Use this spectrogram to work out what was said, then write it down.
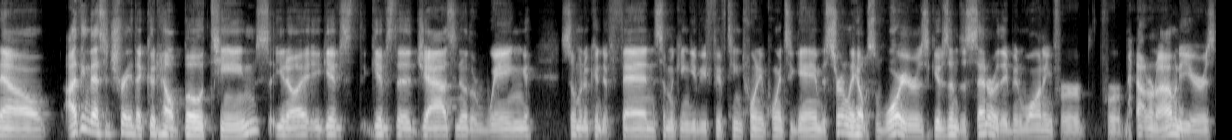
Now, I think that's a trade that could help both teams. You know, it gives gives the Jazz another wing, someone who can defend, someone can give you 15, 20 points a game. It certainly helps the Warriors. Gives them the center they've been wanting for for I don't know how many years.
